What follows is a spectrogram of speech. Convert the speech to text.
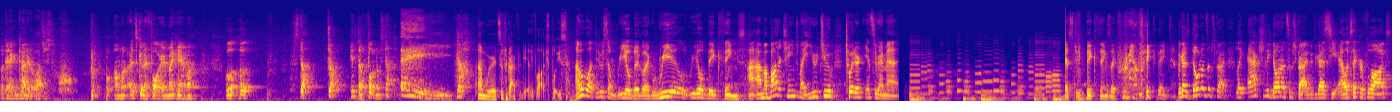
Okay, I can kind of watch this. Oh, I'm gonna, it's gonna fall right in my camera. Hold up, hold up. Stop, drop, hit the phone, no stop. Hey, yeah. I'm weird. Subscribe for daily vlogs, please. I'm about to do some real big, like real, real big things. I I'm about to change my YouTube, Twitter, and Instagram at. Yes, dude, big things, like for real big things. Because don't unsubscribe. Like, actually don't unsubscribe. If you guys see Alex Ecker Vlogs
